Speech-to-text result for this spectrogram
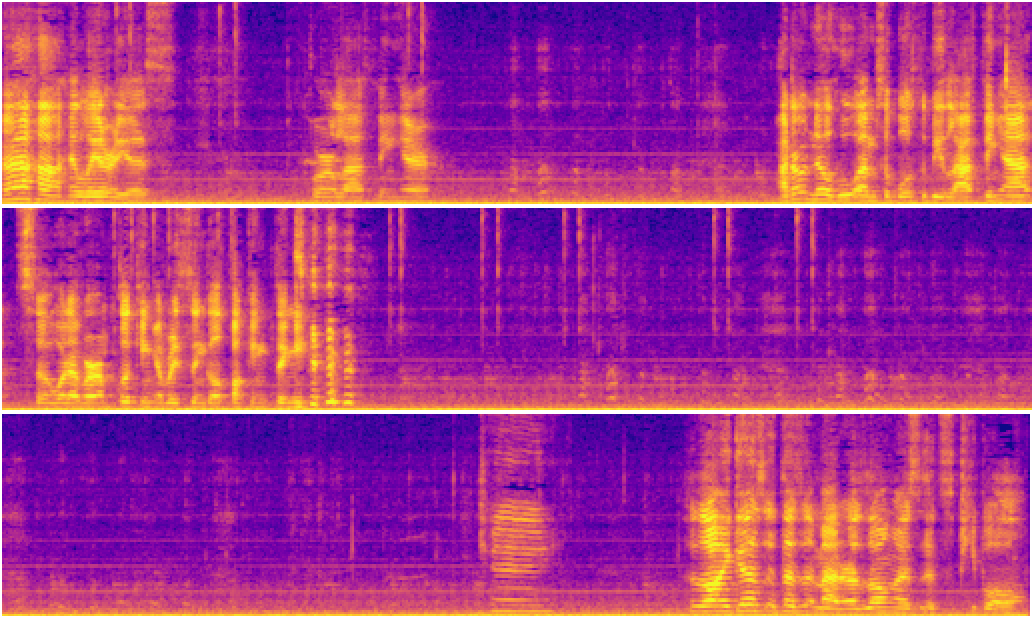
Haha, hilarious for laughing here. I don't know who I'm supposed to be laughing at, so whatever, I'm clicking every single fucking thing. okay. So I guess it doesn't matter as long as it's people.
